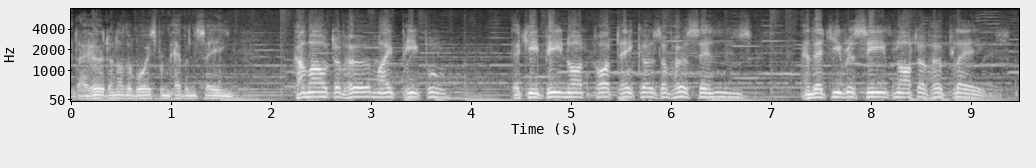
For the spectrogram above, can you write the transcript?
And I heard another voice from heaven saying, Come out of her, my people, that ye be not partakers of her sins, and that ye receive not of her plagues.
